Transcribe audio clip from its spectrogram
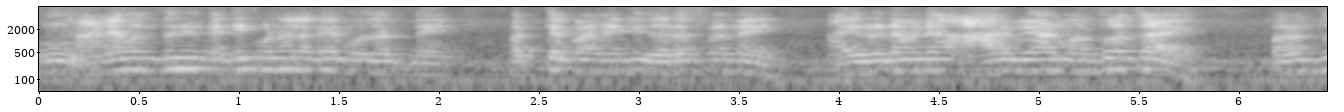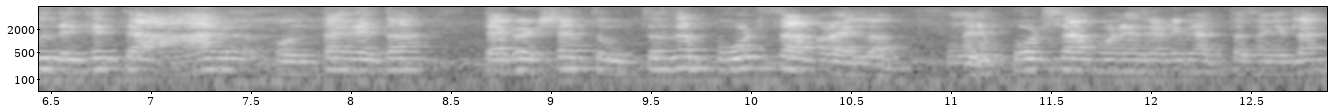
खाण्याबद्दल मी कधी कोणाला काही बोलत नाही. पथ्य पाळण्याची गरज पण नाही. आयुर्वेदामध्ये आहार विहार महत्त्वाचा आहे. परंतु देखील त्या आहार कोणता घेता त्यापेक्षा तुमचं जर पोट साफ राहिलं आणि पोट साफ होण्यासाठी मी आता सांगितलं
